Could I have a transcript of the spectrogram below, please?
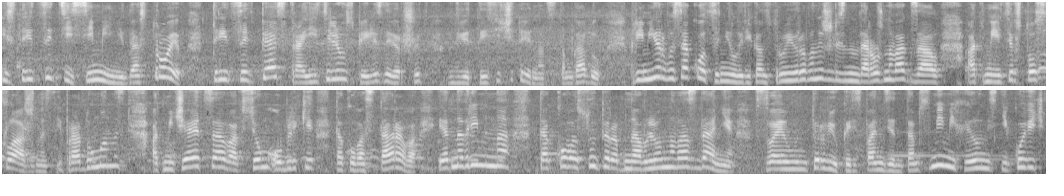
Из 37 недостроев 35 строители успели завершить в 2013 году. Премьер высоко ценил реконструированный железнодорожный вокзал, отметив, что слаженность и продуманность отмечается во всем облике такого старого и одновременно такого нового суперобновленного здания. В своем интервью корреспондентам СМИ Михаил Мясникович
